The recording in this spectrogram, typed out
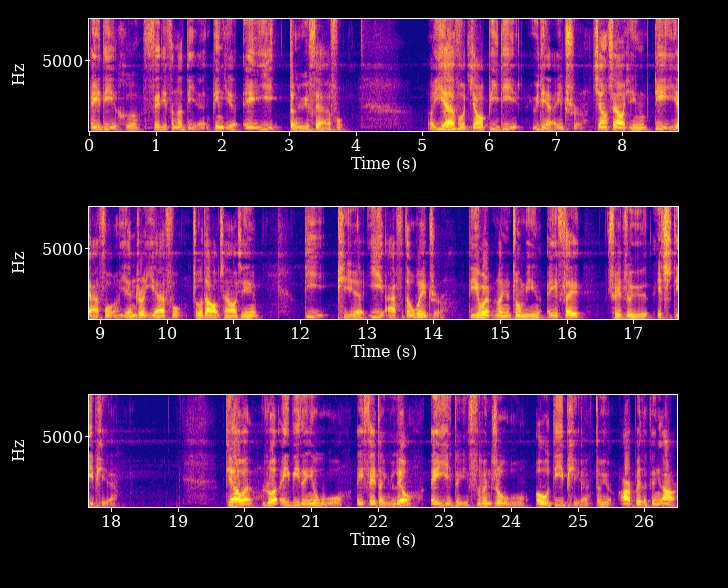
AD 和 CD 三的点，并且 AE 等于 CF。呃，EF 交 BD 于点 H，将三角形 DEF 沿着 EF 折到三角形 D 撇 EF 的位置。第一问让你证明 AC 垂直于 HD 撇。第二问，若 AB 等于五，AC 等于六。AE 等于四分之五，OD 撇等于二倍的根二，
